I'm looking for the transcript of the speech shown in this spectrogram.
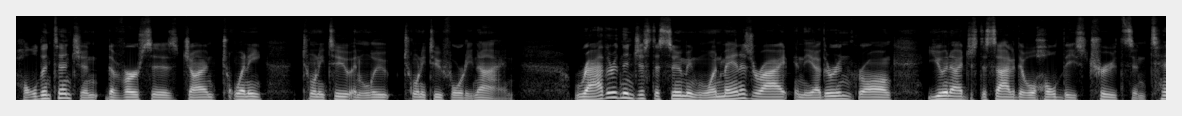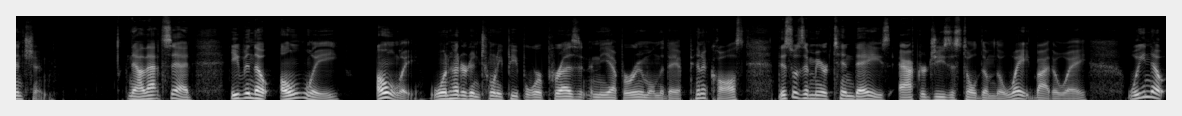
hold intention the verses John 20, 22, and Luke 22, 49. Rather than just assuming one man is right and the other is wrong, you and I just decided that we'll hold these truths in tension. Now, that said, even though only only 120 people were present in the upper room on the day of Pentecost. This was a mere 10 days after Jesus told them to wait, by the way. We know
